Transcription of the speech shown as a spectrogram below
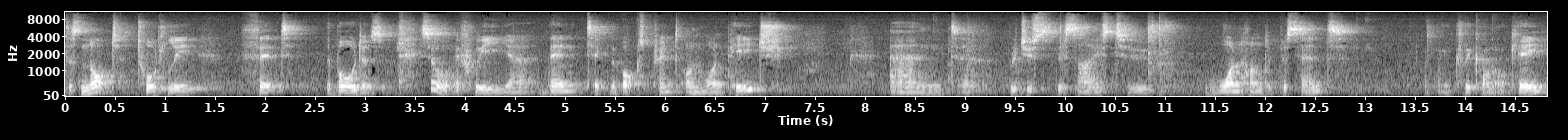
does not totally fit the borders. So if we uh, then tick the box print on one page and reduce the size to 100% and click on OK.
